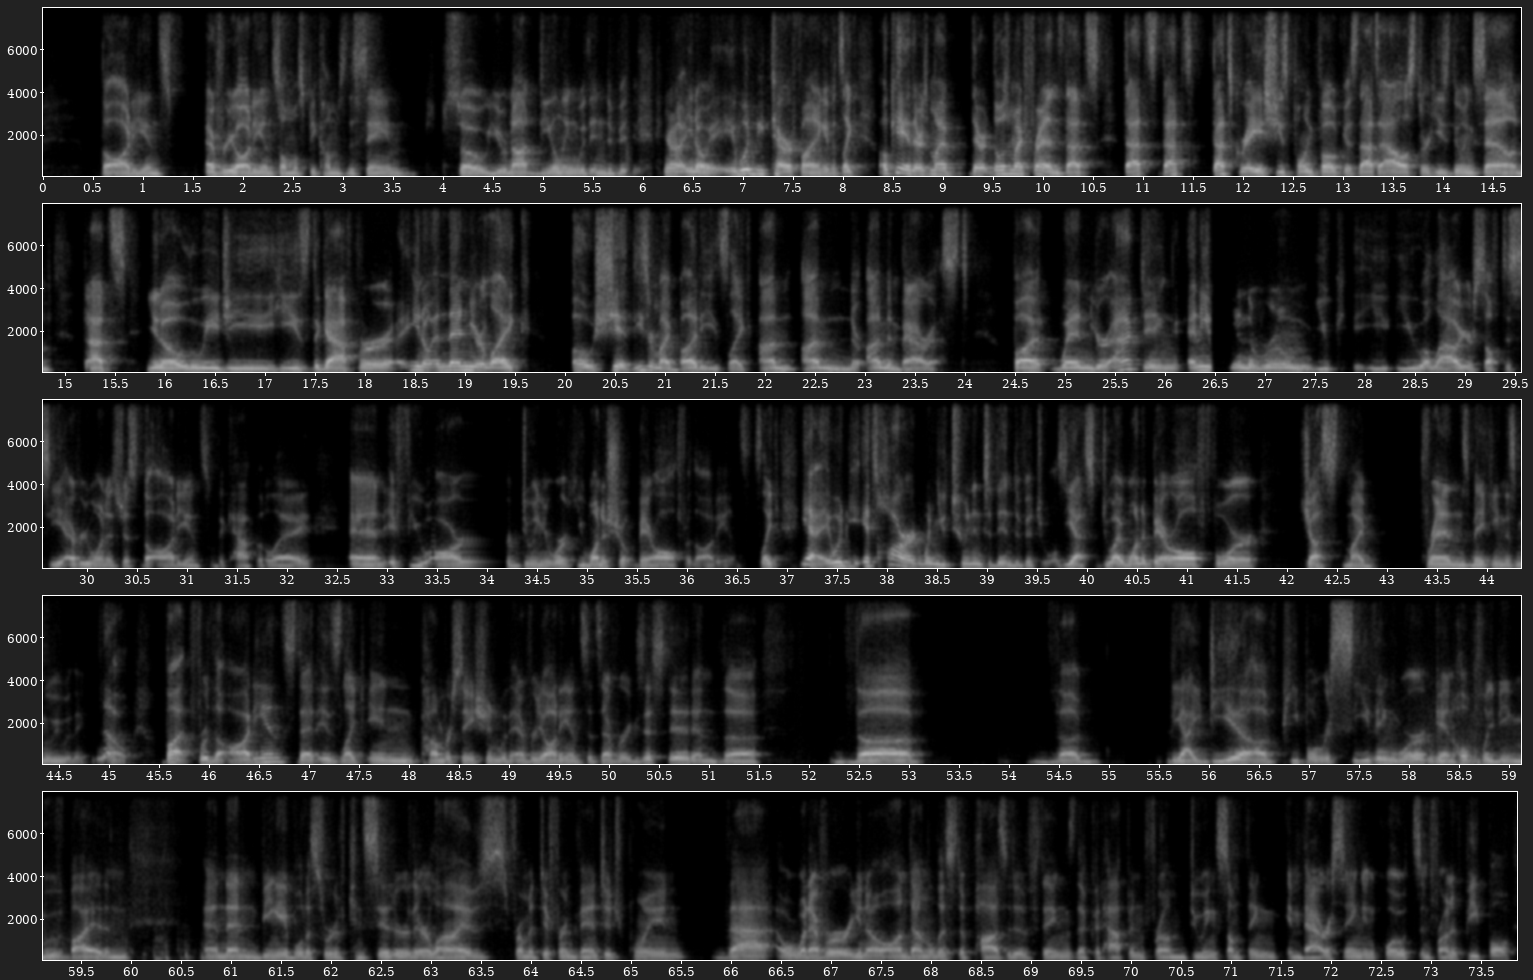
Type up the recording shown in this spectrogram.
the audience every audience almost becomes the same so you're not dealing with individual you're not you know it, would be terrifying if it's like okay there's my there those are my friends. That's that's that's that's grace. She's pulling focus. That's Alistair. He's doing sound. That's you know luigi. He's the gaffer. You know and then you're like oh shit these are my buddies. Like i'm i'm i'm embarrassed. But when you're acting any in the room you, you you allow yourself to see everyone as just the audience with the capital a and if you are doing your work you want to show bear all for the audience. It's like yeah it would be it's hard when you tune into the individuals. Yes do i want to bear all for just my friends making this movie with me? No. But for the audience that is like in conversation with every audience that's ever existed and the the the the idea of people receiving work and hopefully being moved by it and and then being able to sort of consider their lives from a different vantage point that or whatever you know on down the list of positive things that could happen from doing something embarrassing in quotes in front of people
